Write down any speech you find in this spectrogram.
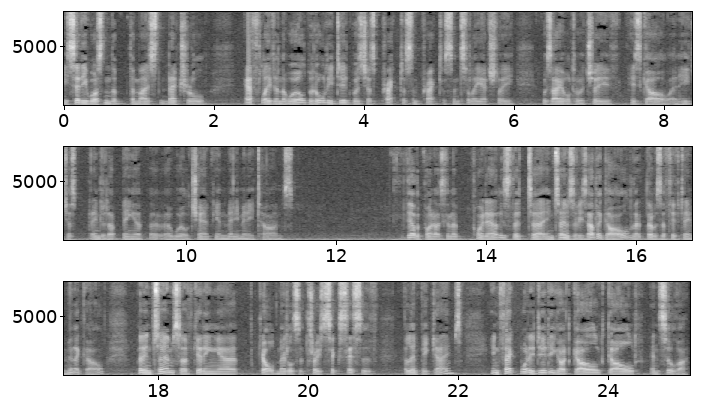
He said he wasn't the, the most natural athlete in the world, but all he did was just practice and practice until he actually was able to achieve his goal, and he just ended up being a, a world champion many, many times. The other point I was going to point out is that uh, in terms of his other goal, that, that was a 15 minute goal, but in terms of getting uh, gold medals at three successive Olympic Games, in fact, what he did, he got gold, gold, and silver.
